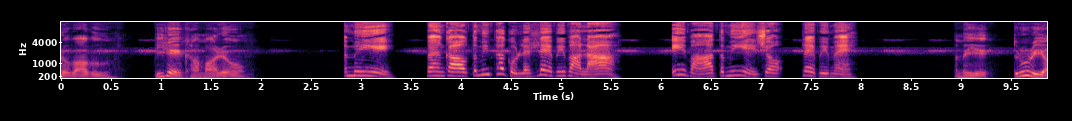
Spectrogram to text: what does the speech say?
တော့ပါဘူး။ပြီးတဲ့အခါမှာတော့အမေရဲ့ပန်ကာကိုသမီးဖက်ကိုလည်းလှည့်ပေးပါလား။အေးပါသမီးရဲ့ရော့လှည့်ပေးမယ် အမေရေသူတို့တွေက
